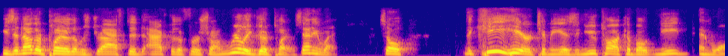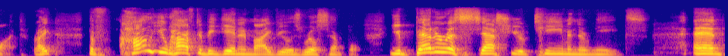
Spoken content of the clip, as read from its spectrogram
he's another player that was drafted after the first round. Really good players. Anyway, so the key here to me is, and you talk about need and want, right? The, how you have to begin, in my view, is real simple. You better assess your team and their needs and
